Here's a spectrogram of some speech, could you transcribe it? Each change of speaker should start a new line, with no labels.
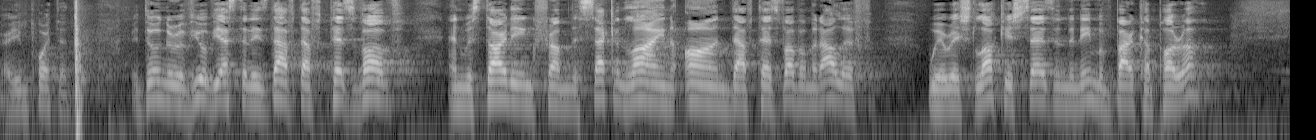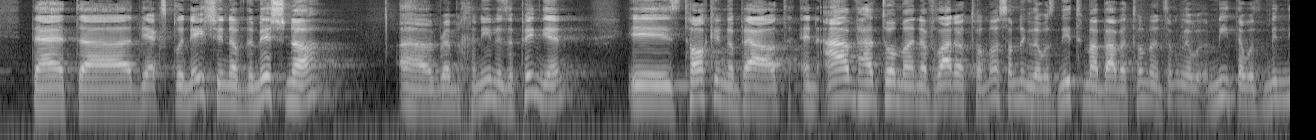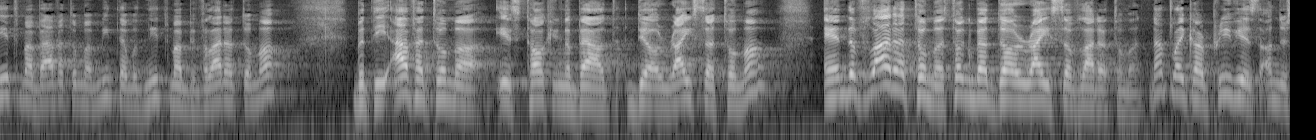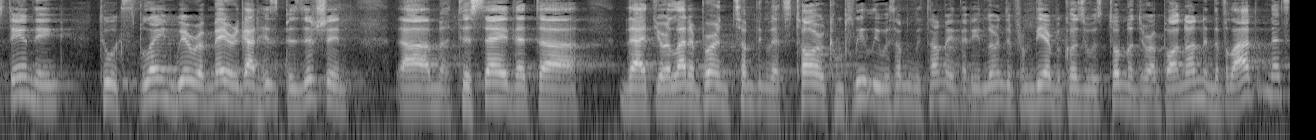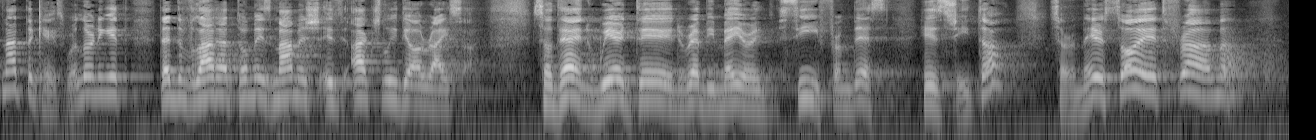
Very important. We're doing a review of yesterday's Daf, Daf Tesvav, and we're starting from the second line on Daf Tesvav Amar Aleph, where Rish Lakish says in the name of Bar Kapara that uh, the explanation of the Mishnah, uh, Reb Chanina's opinion, is talking about an av hatoma and a vlad something that was nitma bavatoma, and something that was meat that was nitma bavatoma, meat that was nitma bivlad hatoma. But the av hatoma is talking about the oraisa Tuma, and the vlad hatoma is talking about the oraisa vlad hatoma. Not like our previous understanding to explain where a mayor got his position um, to say that. Uh, that you're allowed to burn something that's tar completely with something that's tamei, that he learned it from there because it was tuma durabanan in the vlad. And that's not the case. We're learning it that the vlad is mamish is actually the araisa. So then, where did Rabbi Meir see from this his shita? So Rabbi Meir saw it from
